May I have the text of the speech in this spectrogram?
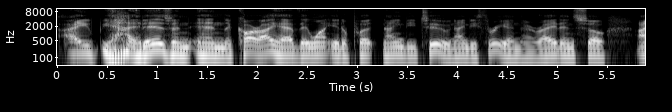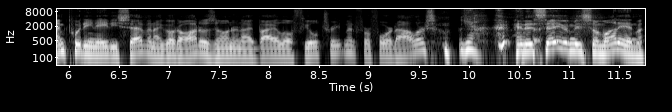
I yeah, it is, and and the car I have, they want you to put 92, 93 in there, right? And so I'm putting 87. I go to AutoZone and I buy a little fuel treatment for four dollars. Yeah. and it's saving me some money. And my,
